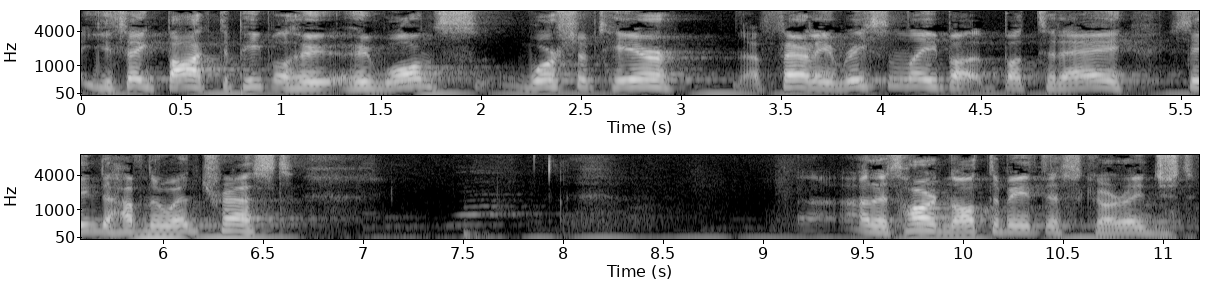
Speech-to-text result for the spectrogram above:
You think back to people who, who once worshipped here fairly recently, but, but today seem to have no interest. And it's hard not to be discouraged.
